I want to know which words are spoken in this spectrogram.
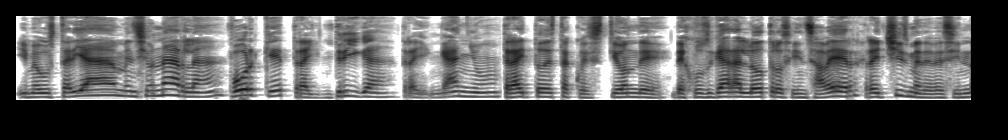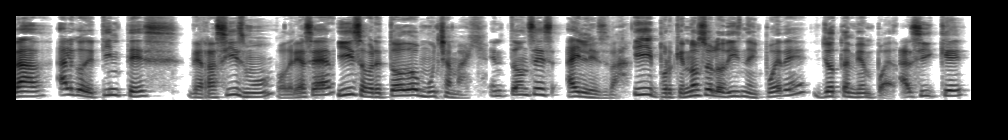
y me gustaría mencionarla porque trae intriga, trae engaño, trae toda esta cuestión de, de juzgar al otro sin saber, trae chisme de vecindad, algo de tintes, de racismo, podría ser, y sobre todo mucha magia. Entonces ahí les va. Y porque no solo dice Disney puede, yo también puedo. Así que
